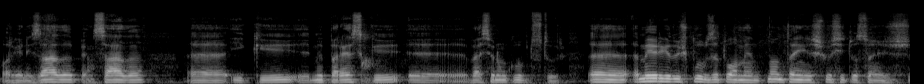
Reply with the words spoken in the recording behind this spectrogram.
organizada, pensada, Uh, e que me parece que uh, vai ser um clube de futuro. Uh, a maioria dos clubes atualmente não tem as suas situações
